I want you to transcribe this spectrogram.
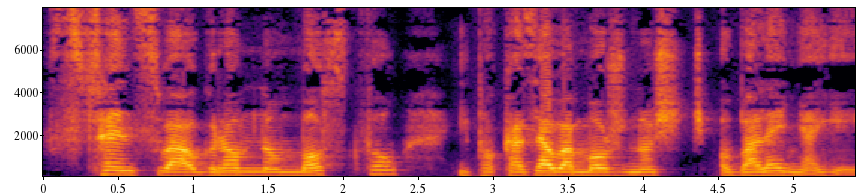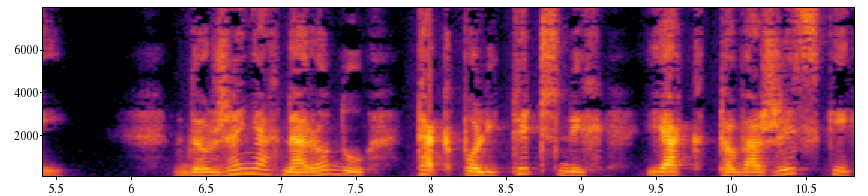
wstrzęsła ogromną Moskwą i pokazała możność obalenia jej. W dążeniach narodu tak politycznych jak towarzyskich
